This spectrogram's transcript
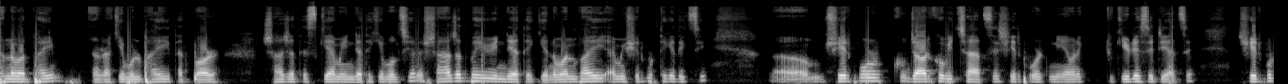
ধন্যবাদ ভাই। রাকিবুল ভাই, তারপর শাহজাদ এসকে আমি ইন্ডিয়া থেকে বলছি। আর, শাহজাদ ভাই ইন্ডিয়া থেকে। নোমান ভাই, আমি শেরপুর থেকে দেখছি। শেরপুর যাওয়ার খুব ইচ্ছা আছে। শেরপুর নিয়ে আমার একটু কিউরিয়াসিটি আছে। শেরপুর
